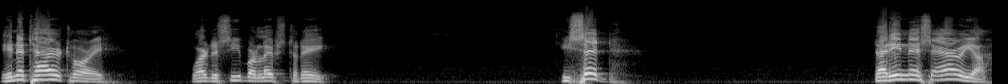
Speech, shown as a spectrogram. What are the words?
in the territory where the zebra lives today, he said that in this area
